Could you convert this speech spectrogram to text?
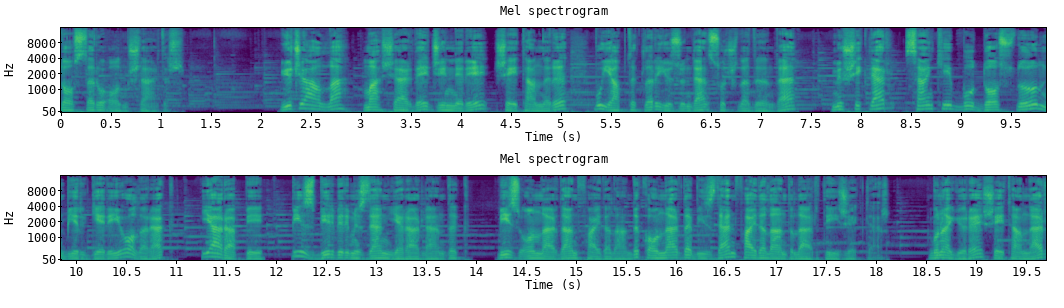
dostları olmuşlardır. Yüce Allah mahşerde cinleri, şeytanları bu yaptıkları yüzünden suçladığında, müşrikler sanki bu dostluğun bir gereği olarak, Ya Rabbi biz birbirimizden yararlandık, biz onlardan faydalandık, onlar da bizden faydalandılar diyecekler. Buna göre şeytanlar,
